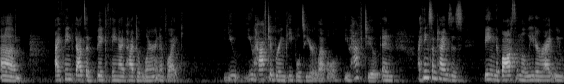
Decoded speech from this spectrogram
Um, I think that's a big thing I've had to learn of like you you have to bring people to your level. You have to. And I think sometimes as being the boss and the leader, right, we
